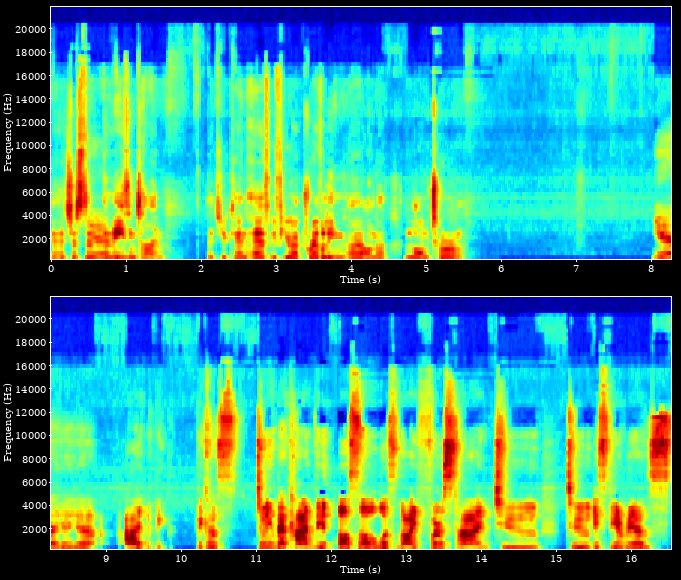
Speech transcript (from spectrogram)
it's just an yeah. amazing time that you can have if you are traveling uh, on a long term. Yeah, yeah, yeah. I be, because during that time it also was my first time to to experience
